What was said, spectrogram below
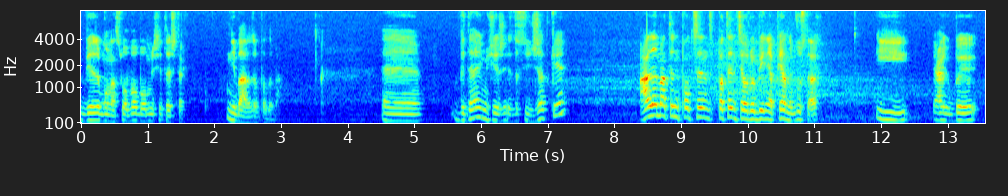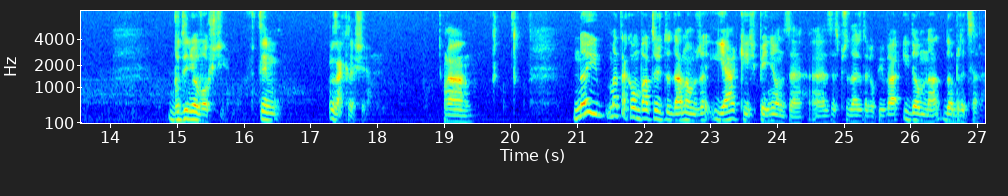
wierzę mu na słowo, bo mi się też tak nie bardzo podoba. E, wydaje mi się, że jest dosyć rzadkie, ale ma ten poten- potencjał robienia piany w ustach i jakby budyniowości w tym zakresie. No i ma taką wartość dodaną, że jakieś pieniądze e, ze sprzedaży tego piwa idą na dobre cele.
